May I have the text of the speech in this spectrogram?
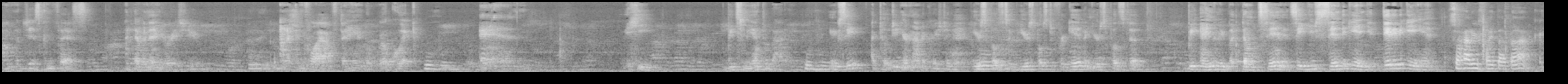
I'm gonna just confess. I have an anger issue. An anger I can fly off the handle real quick. Mm-hmm. And he beats me up about it. Mm-hmm. You see, I told you you're not a Christian. You're mm-hmm. supposed to you're supposed to forgive and you're supposed to be angry but don't sin. And see, you sinned again. You did it again. So how do you fight that back?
